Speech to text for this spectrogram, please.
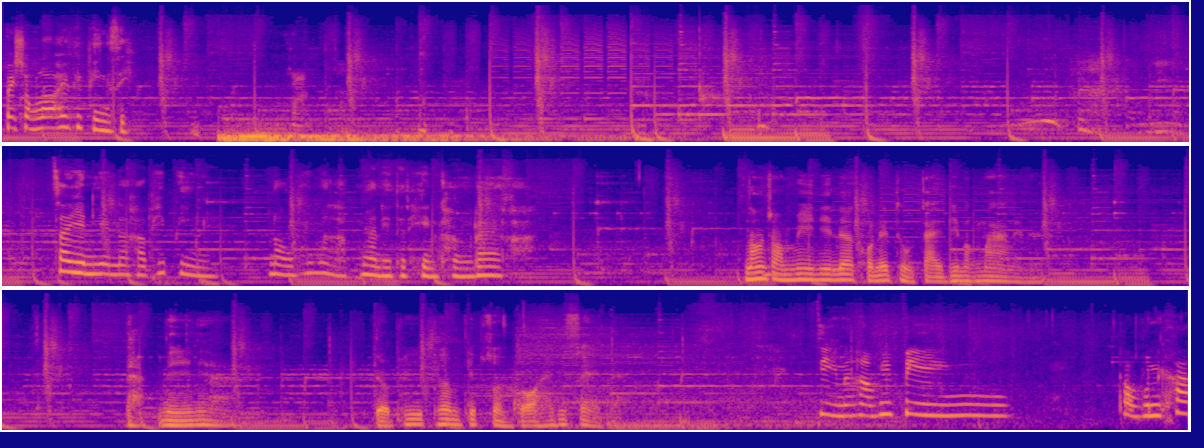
ไปชงเหล้าให้พี่ปิงสิ ใจเย็นๆนะคะพี่ปิง น้องเพิ่งมารับงานเอนเตอร์เทนครั้งแรกค่ะ น้องจอมมี่นี่เลือกคนที่ถูกใจพี่มาก ๆ เลยนะ แบบนี้เนี่ย เดี๋ยวพี่เพิ่มทิปส่วนตัวให้พิเศษเลยจริงนะคะพี่ปิง ขอบคุณค่ะ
